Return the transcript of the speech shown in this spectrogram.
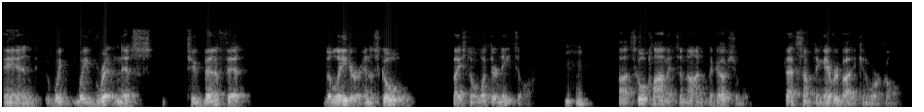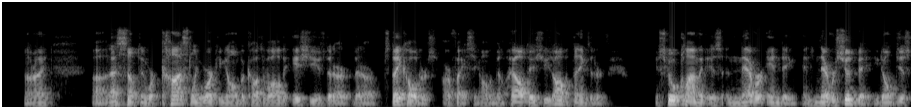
And we we've written this to benefit the leader and the school based on what their needs are. Mm-hmm. Uh, school climate's a non-negotiable. That's something everybody can work on. All right. Uh, that's something we're constantly working on because of all the issues that our that our stakeholders are facing, all the mental health issues, all the things that are. School climate is never ending and never should be. You don't just,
